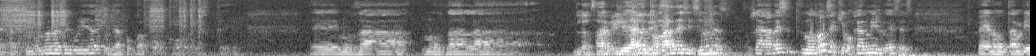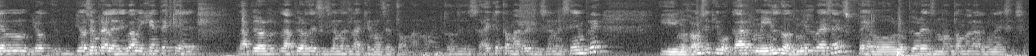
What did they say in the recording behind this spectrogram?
adquiriendo la seguridad, pues ya poco a poco este, eh, nos da, nos da la Las habilidad de tomar decisiones, o sea, a veces nos vamos a equivocar mil veces, pero también yo, yo siempre le digo a mi gente que la peor, la peor decisión es la que no se toma, ¿no? Entonces hay que tomar decisiones siempre y nos vamos a equivocar mil, dos mil veces, pero lo peor es no tomar alguna decisión.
